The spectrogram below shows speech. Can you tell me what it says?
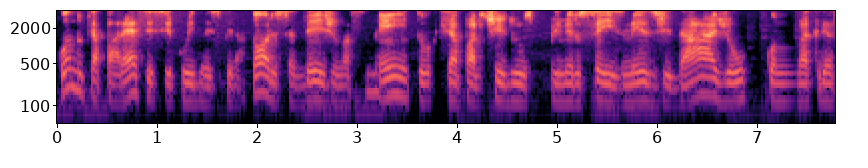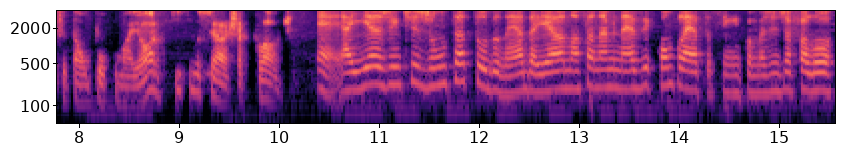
quando que aparece esse ruído respiratório, se é desde o nascimento, se é a partir dos primeiros seis meses de idade ou quando a criança está um pouco maior. O que, que você acha, Cláudia? É, aí a gente junta tudo, né? Daí é a nossa anamnese completa, assim, como a gente já falou,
